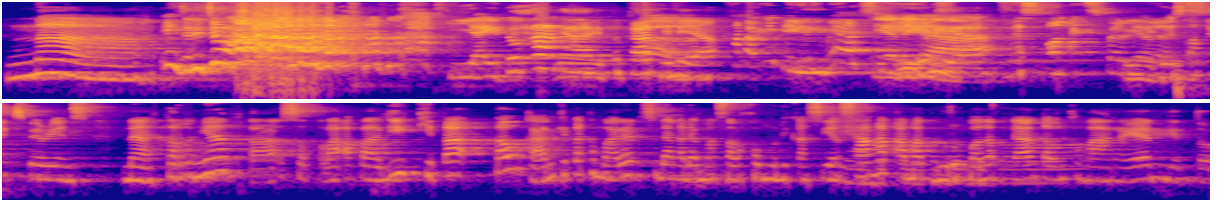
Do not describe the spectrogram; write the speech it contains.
nah ih jadi curhat Iya itu kan. ya itu kan Ah. ini ya Kakaknya di best Iya, sih. iya. Based on Iya, experience. based on experience. Nah, ternyata setelah apalagi kita tahu kan, kita kemarin sedang ada masalah komunikasi yang Iya, sangat betul, amat betul, buruk banget betul. kan tahun kemarin gitu.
